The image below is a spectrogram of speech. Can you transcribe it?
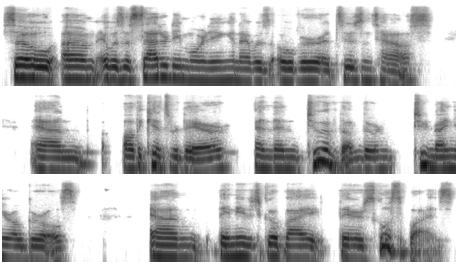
So um, it was a saturday morning and i was over at susan's house and all the kids were there. And then two of them there were two nine year old girls and they needed to go buy their school supplies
